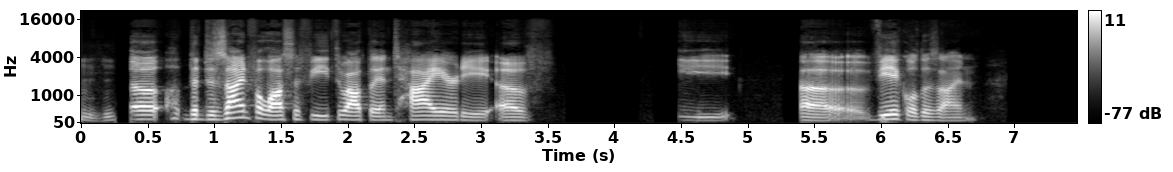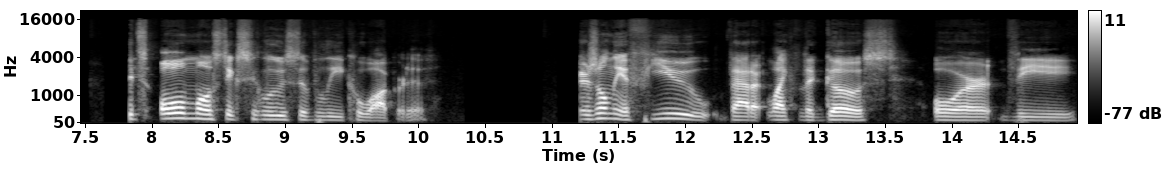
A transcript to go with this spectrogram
Mhm. The the design philosophy throughout the entirety of the uh, vehicle design, it's almost exclusively cooperative. There's only a few that are like the Ghost or the.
